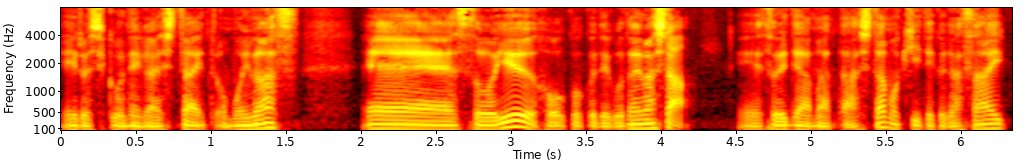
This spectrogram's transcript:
よろしくお願いしたいと思います。えー、そういう報告でございました。えー、それではまた明日も聞いてください。こ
